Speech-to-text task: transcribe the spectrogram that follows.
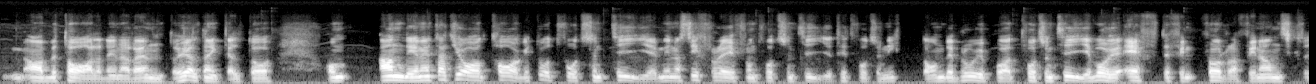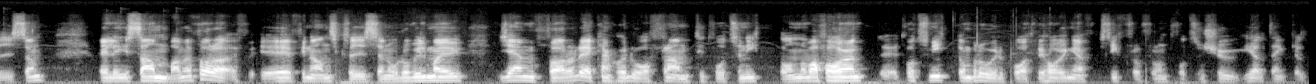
ja, betala dina räntor helt enkelt. Och om, Anledningen till att jag har tagit då 2010, mina siffror är från 2010 till 2019, det beror ju på att 2010 var ju efter fin förra finanskrisen, eller i samband med förra eh, finanskrisen, och då vill man ju jämföra det kanske då fram till 2019. Och varför har jag inte, 2019 beror ju på att vi har inga siffror från 2020 helt enkelt.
